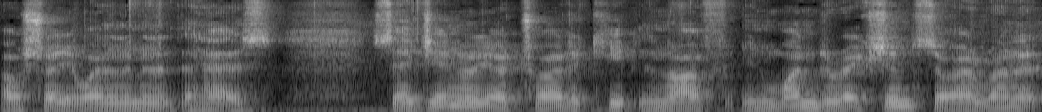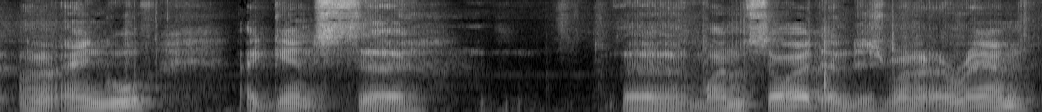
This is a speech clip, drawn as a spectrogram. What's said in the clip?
I'll show you one in a minute that has. So generally I try to keep the knife in one direction, so I run it on an angle against the, the one side and just run it around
